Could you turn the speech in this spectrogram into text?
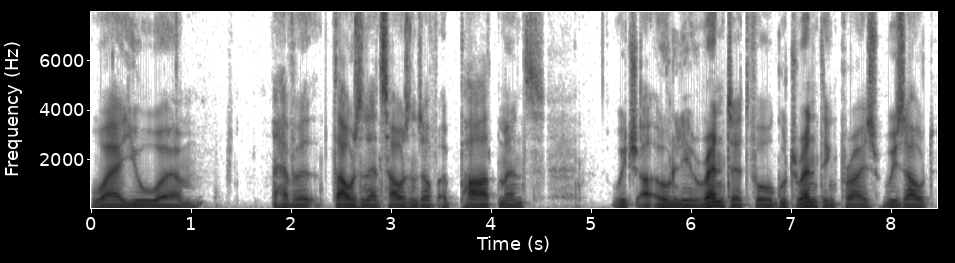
where you um, have a thousand and thousands of apartments which are only rented for a good renting price without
